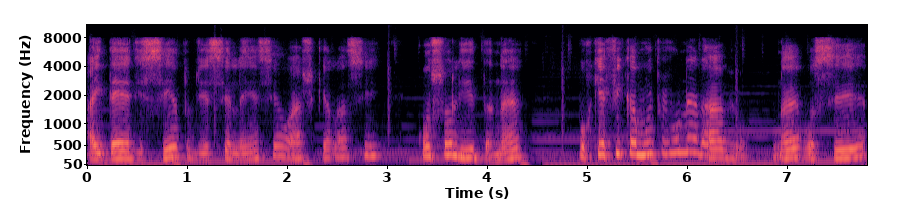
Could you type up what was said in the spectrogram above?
a ideia de centro de excelência, eu acho que ela se consolida, né? Porque fica muito vulnerável né, você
